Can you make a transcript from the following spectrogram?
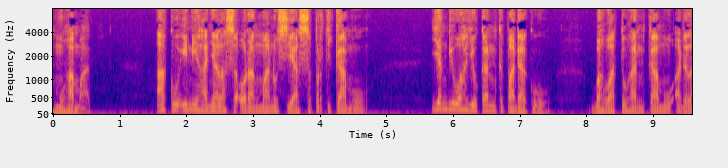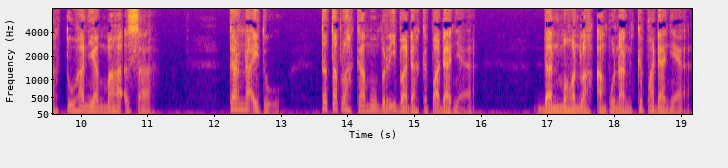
Muhammad, Aku ini hanyalah seorang manusia seperti kamu, yang diwahyukan kepadaku bahwa Tuhan kamu adalah Tuhan yang Maha Esa. Karena itu, tetaplah kamu beribadah kepadanya, dan mohonlah ampunan kepadanya,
